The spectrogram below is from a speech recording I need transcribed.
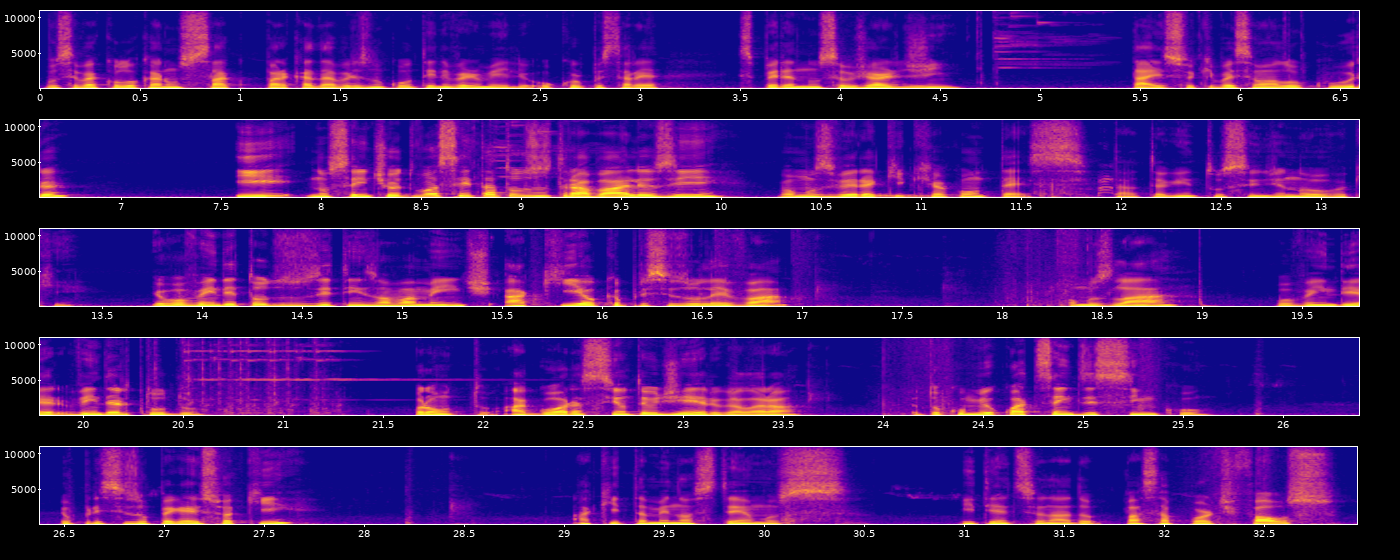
Você vai colocar um saco para cadáveres no container vermelho. O corpo estará esperando no seu jardim. Tá, isso aqui vai ser uma loucura. E no 108, vou aceitar todos os trabalhos e Vamos ver aqui o que acontece. Tá, tem alguém tossindo de novo aqui. Eu vou vender todos os itens novamente. Aqui é o que eu preciso levar. Vamos lá. Vou vender. Vender tudo. Pronto. Agora sim eu tenho dinheiro, galera. Eu tô com 1.405. Eu preciso pegar isso aqui. Aqui também nós temos item adicionado passaporte falso.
